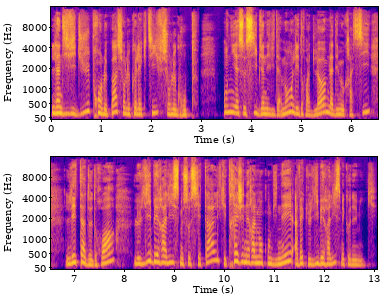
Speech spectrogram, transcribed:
L'individu prend le pas sur le collectif, sur le groupe. On y associe bien évidemment les droits de l'homme, la démocratie, l'état de droit, le libéralisme sociétal qui est très généralement combiné avec le libéralisme économique.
